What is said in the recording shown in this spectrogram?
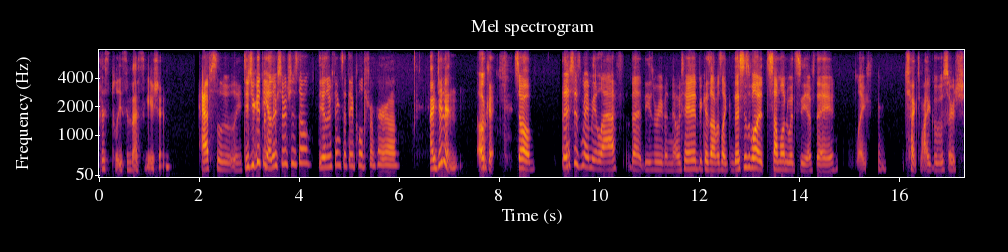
this police investigation. Absolutely. Did you get the other searches though? The other things that they pulled from her? Uh... I didn't. Okay, so this just made me laugh that these were even notated because I was like, this is what someone would see if they like checked my Google search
